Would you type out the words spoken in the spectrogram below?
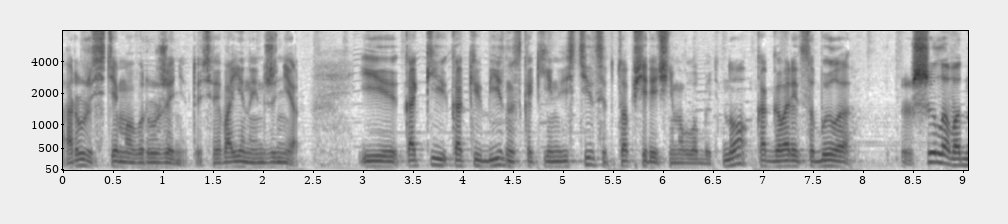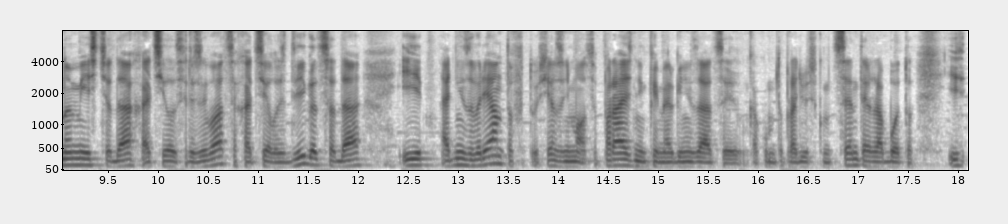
оружие, система вооружения, то есть военный инженер. И какие, какие бизнес, какие инвестиции, тут вообще речи не могло быть. Но, как говорится, было шило в одном месте, да, хотелось развиваться, хотелось двигаться, да, и один из вариантов, то есть я занимался праздниками организации, в каком-то продюсерском центре работал, и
